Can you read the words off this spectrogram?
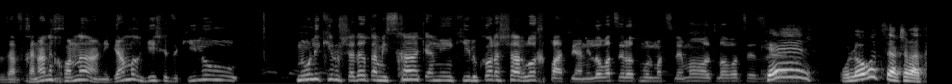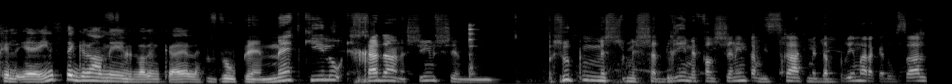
זו הבחנה נכונה, אני גם מרגיש את זה כאילו... תנו לי כאילו לשדר את המשחק, אני כאילו כל השאר לא אכפת לי, אני לא רוצה להיות מול מצלמות, לא רוצה זה. כן, הוא לא רוצה עכשיו להתחיל אה, אינסטגרמים, דברים כאלה. והוא באמת כאילו אחד האנשים שפשוט מש, משדרים, מפרשנים את המשחק, מדברים על הכדורסל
